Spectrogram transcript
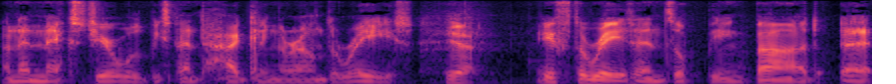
and then next year we'll be spent haggling around the rate. Yeah. If the rate ends up being bad, uh,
